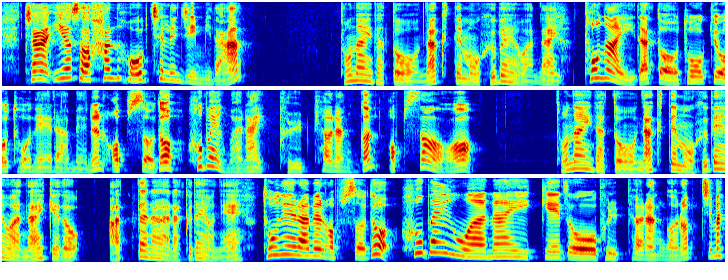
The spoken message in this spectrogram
자, 이어서 한 호흡 챌린지입니다. 都内だとなくても不便はない。 토나이다 또 도쿄 도내라면은 없어도 후뱅は ない. 불편한 건 없어. 都内だとなくても不便はないけどあ ったら楽だよね。 도내라면 없어도 후뱅は ないけど 불편한 건 없지만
